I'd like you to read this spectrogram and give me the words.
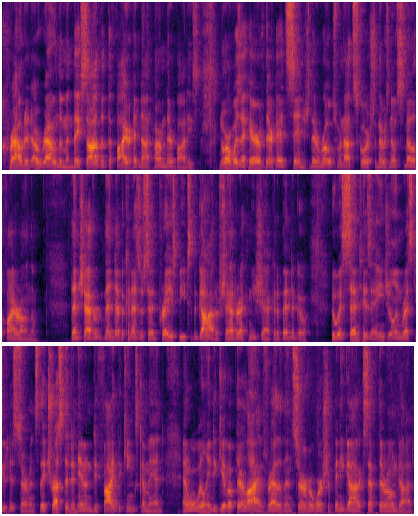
crowded around them, and they saw that the fire had not harmed their bodies, nor was a hair of their heads singed. Their robes were not scorched, and there was no smell of fire on them. Then, then Nebuchadnezzar said, Praise be to the God of Shadrach, Meshach, and Abednego, who has sent his angel and rescued his servants. They trusted in him and defied the king's command, and were willing to give up their lives rather than serve or worship any god except their own God.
